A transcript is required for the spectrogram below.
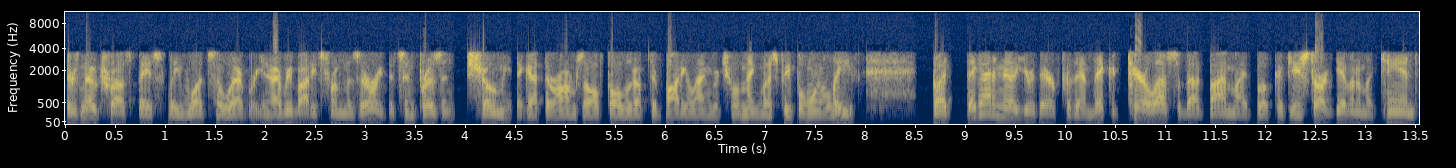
there's no trust basically whatsoever. You know, everybody's from Missouri that's in prison. Show me. They got their arms all folded up. Their body language will make most people want to leave. But they got to know you're there for them. They could care less about buy my book. If you start giving them a canned,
